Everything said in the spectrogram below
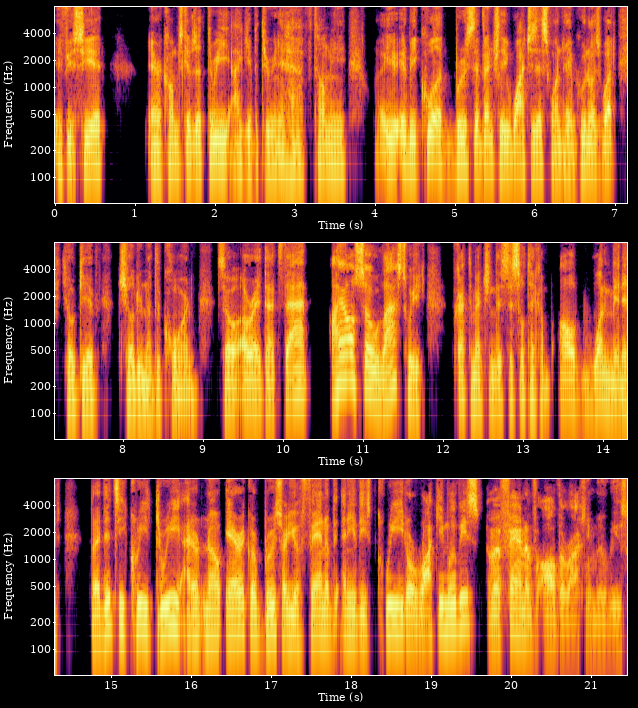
If you see it, Eric Holmes gives it three. I give it three and a half. Tell me, it'd be cool if Bruce eventually watches this one day. Who knows what he'll give Children of the Corn. So, all right, that's that. I also last week forgot to mention this. This will take up all one minute. But I did see Creed 3. I don't know, Eric or Bruce, are you a fan of any of these Creed or Rocky movies? I'm a fan of all the Rocky movies.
